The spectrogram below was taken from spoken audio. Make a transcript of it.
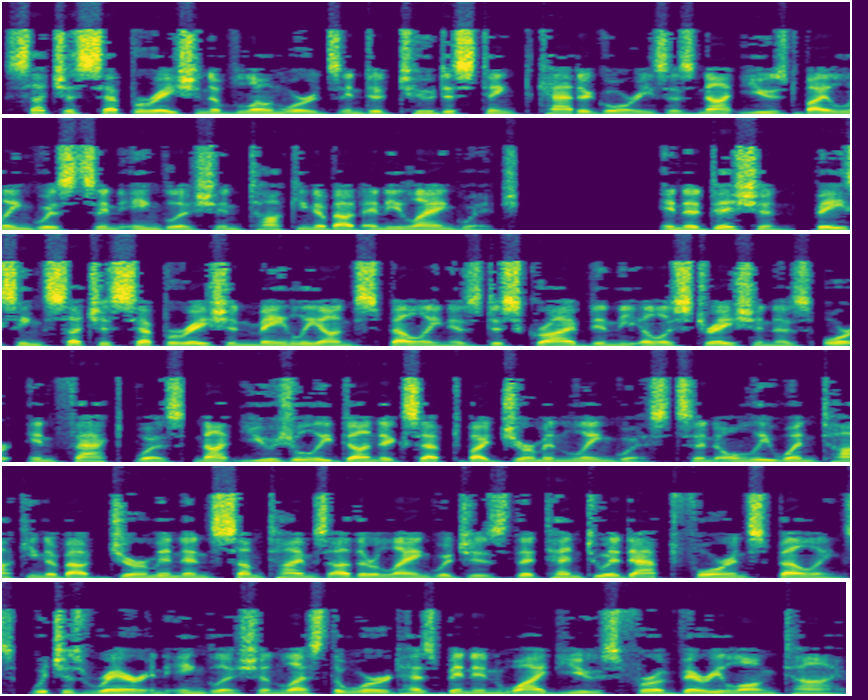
Such a separation of loanwords into two distinct categories is not used by linguists in English in talking about any language. In addition, basing such a separation mainly on spelling as described in the illustration is or, in fact, was not usually done except by German linguists and only when talking about German and sometimes other languages that tend to adapt foreign spellings, which is rare in English unless the word has been in wide use for a very long time.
